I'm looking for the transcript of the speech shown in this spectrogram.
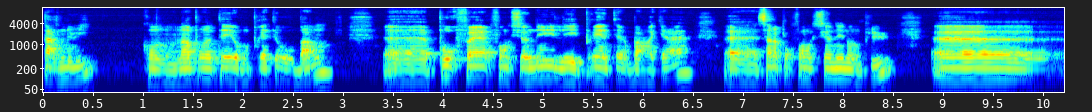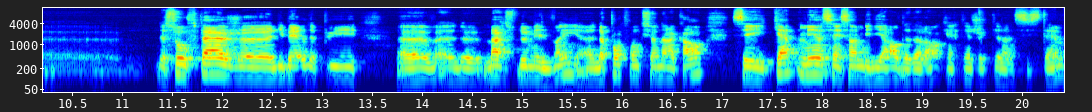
par nuit qu'on empruntait, on prêtait aux banques pour faire fonctionner les prêts interbancaires. ça n'a pas fonctionné non plus. le sauvetage libéré depuis euh, de mars 2020 euh, n'a pas fonctionné encore. C'est 4500 milliards de dollars qui ont été injectés dans le système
